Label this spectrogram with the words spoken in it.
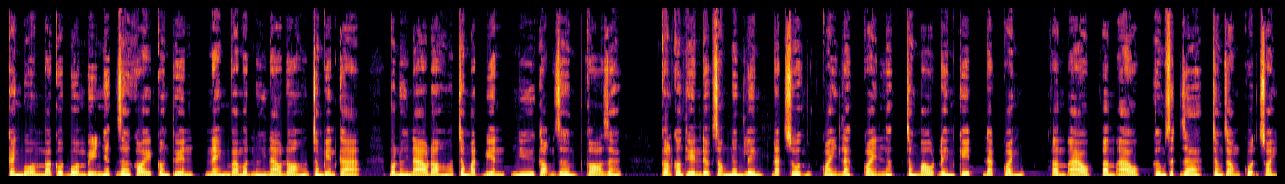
Cánh buồm và cột buồm bị nhấc ra khỏi con thuyền, ném vào một nơi nào đó trong biển cả, một nơi nào đó trong mặt biển như cọng rơm, cỏ rác. Còn con thuyền được sóng nâng lên, đặt xuống, quay lắc, quay lắc trong màu đen kịt đặc quánh, ầm ào, ầm ào, không dứt ra trong dòng cuộn xoáy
